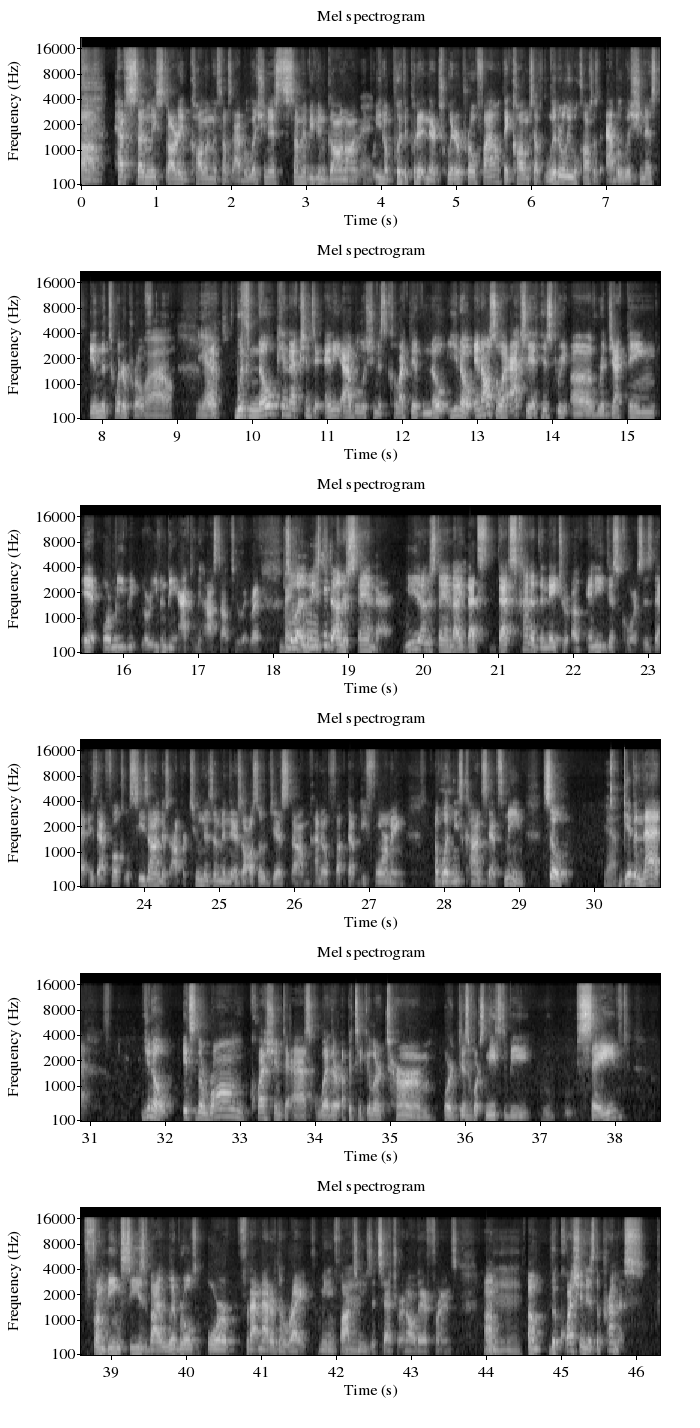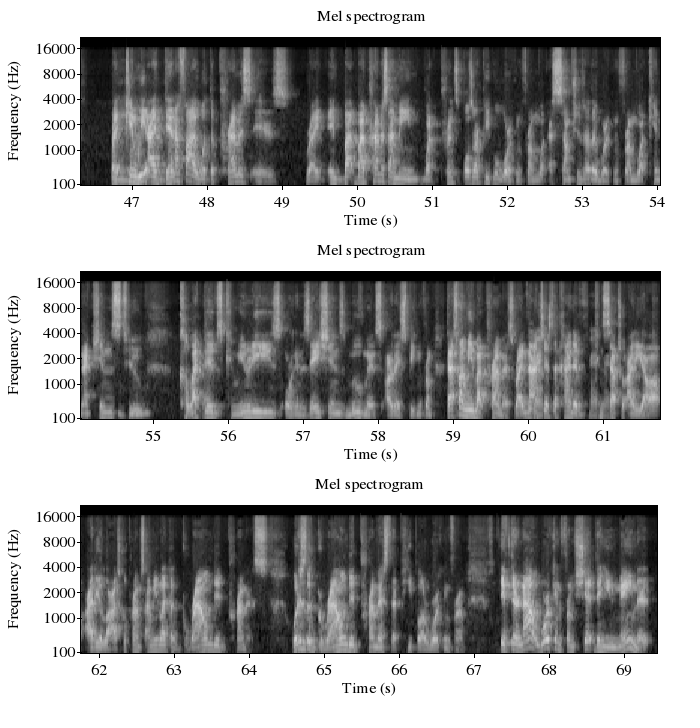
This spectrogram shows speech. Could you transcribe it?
um, have suddenly started calling themselves abolitionists. Some have even gone on, right. you know, put it put it in their Twitter profile. They call themselves literally will call themselves abolitionist in the Twitter profile. Wow. Yeah. Right? With no connection to any abolitionist collective, no, you know, and also actually a history of rejecting it or maybe or even being actively hostile to it. Right. right. So like we just need to understand that. We need to understand right. like that's that's kind of the nature of any discourse is that is that folks will seize on. There's opportunism and there's also just um, kind of a fucked up deforming of what mm-hmm. these concepts mean. So yeah. Given that, you know, it's the wrong question to ask whether a particular term or hmm. discourse mm. needs to be saved from mm. being seized by liberals or, for that matter, the right, meaning Fox mm. News, et cetera, and all their friends. Um, mm-hmm. um, the question is the premise, right? Hmm. Can we identify what the premise is, right? And by, by, premise, I mean what principles are people working from, what assumptions are they working from, what connections mm-hmm. to collectives, right. communities, organizations, movements are they speaking from? That's what I mean by premise, right? Not right. just a kind of right, conceptual ideo- ideological premise. I mean like a grounded premise. What is the grounded premise that people are working from? If they're not working from shit, then you name it,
